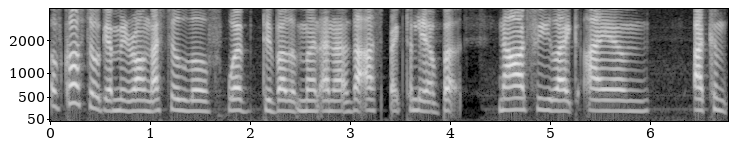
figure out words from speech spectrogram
Of course, don't get me wrong, I still love web development and uh, that aspect of Yeah. it. But now I feel like I am, I can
